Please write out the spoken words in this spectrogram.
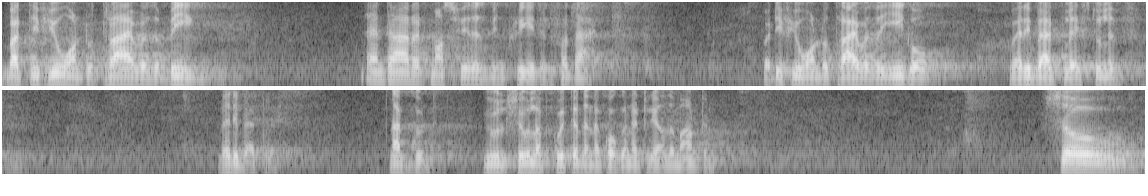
But if you want to thrive as a being, the entire atmosphere has been created for that. But if you want to thrive as an ego, very bad place to live. Very bad place. Not good. You will shrivel up quicker than a coconut tree on the mountain. So,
